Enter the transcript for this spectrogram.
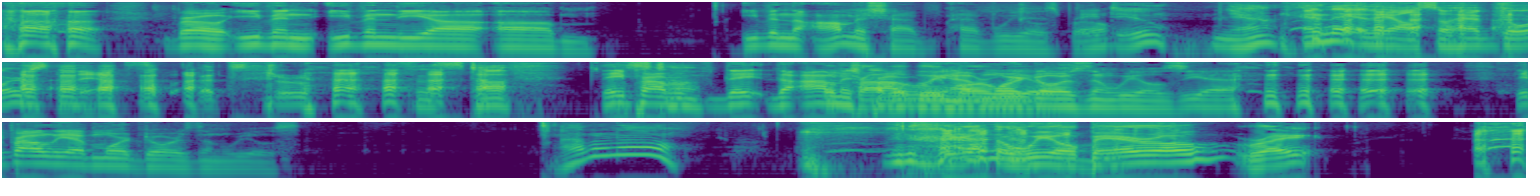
bro. Even even the uh, um, even the Amish have have wheels, bro. They do. Yeah, and they they also have doors. That's true. So it's tough. They It's probably they the Amish probably probably, have more more doors than wheels. Yeah, they probably have more doors than wheels. I don't know. they got the wheelbarrow, right?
